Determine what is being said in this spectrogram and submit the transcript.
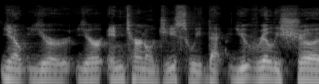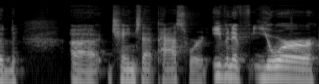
you know your your internal G Suite that you really should uh, change that password, even if your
